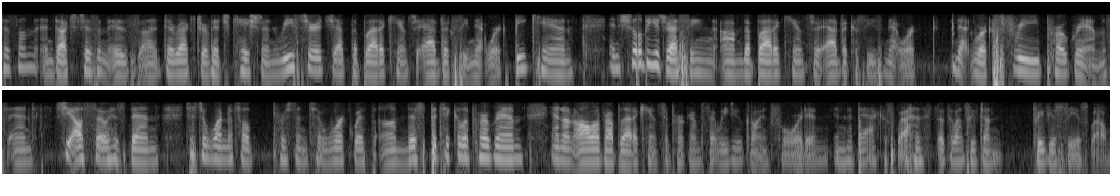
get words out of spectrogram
Chisholm, and Dr. Chisholm is uh, Director of Education and Research at the Bladder Cancer Advocacy Network, BCAN, and she'll be addressing um, the Bladder Cancer Advocacy Network network's free programs. And she also has been just a wonderful person to work with on this particular program and on all of our bladder cancer programs that we do going forward in, in the back as well, the ones we've done previously as well.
